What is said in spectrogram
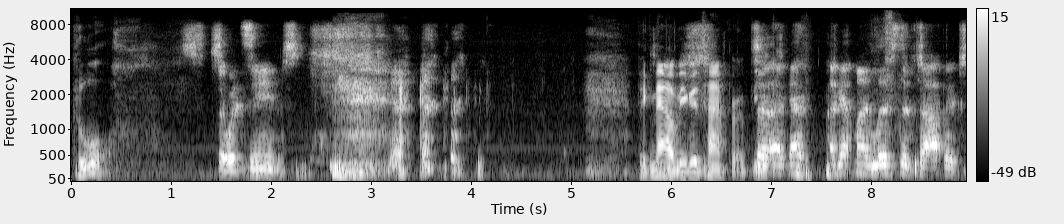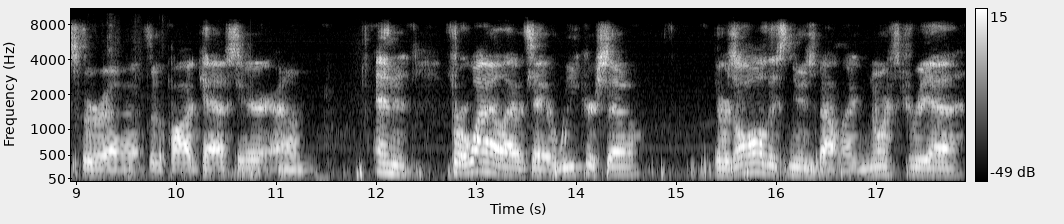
Cool. So it seems. I think now would be a good time for a. So I got I got my list of topics for uh, for the podcast here, um, and for a while I would say a week or so, there was all this news about like North Korea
